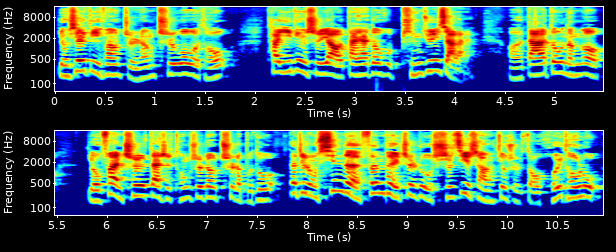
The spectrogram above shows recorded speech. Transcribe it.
有些地方只能吃窝窝头。它一定是要大家都平均下来啊，大家都能够。有饭吃，但是同时都吃的不多。那这种新的分配制度实际上就是走回头路，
